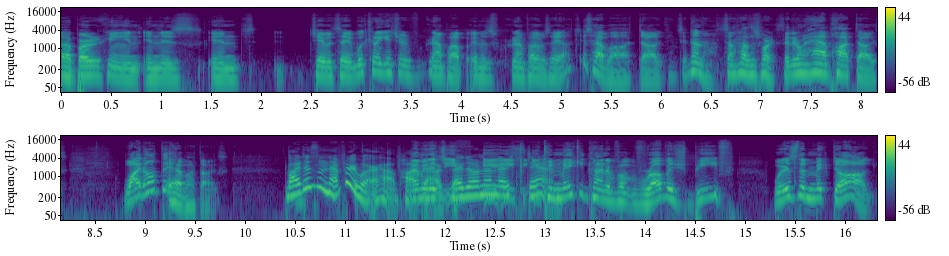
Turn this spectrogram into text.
uh, Burger King and in his and Jay would say, "What can I get your grandpa?" And his grandfather would say, "I'll just have a hot dog." He said, "No, no, it's not how this works. They don't have hot dogs. Why don't they have hot dogs?" Why doesn't everywhere have hot I mean, dogs? it's, I don't you, you- understand. You can make it kind of a rubbish beef. Where's the McDog?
